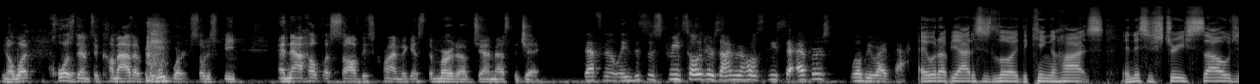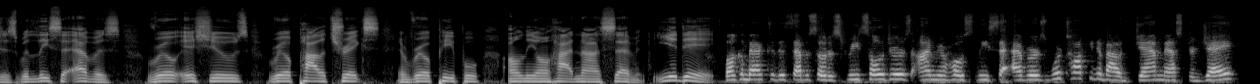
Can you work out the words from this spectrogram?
You know, what caused them to come out of the woodwork, so to speak, and now help us solve this crime against the murder of Jam Master Jay. Definitely. This is Street Soldiers. I'm your host, Lisa Evers. We'll be right back. Hey, what up, y'all? This is Lloyd, the King of Hearts, and this is Street Soldiers with Lisa Evers. Real issues, real politics, and real people only on Hot 97. You did. Welcome back to this episode of Street Soldiers. I'm your host, Lisa Evers. We're talking about Jam Master Jay,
